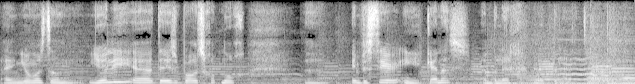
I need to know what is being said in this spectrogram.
en jongens, dan jullie uh, deze boodschap nog. investeer in je kennis en beleg met beleid.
